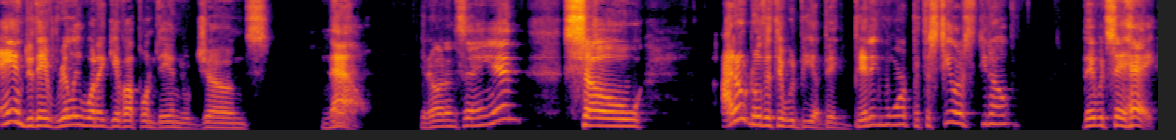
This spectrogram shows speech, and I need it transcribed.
And do they really want to give up on Daniel Jones now? You know what I'm saying? And so I don't know that there would be a big bidding war, but the Steelers, you know, they would say, hey,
